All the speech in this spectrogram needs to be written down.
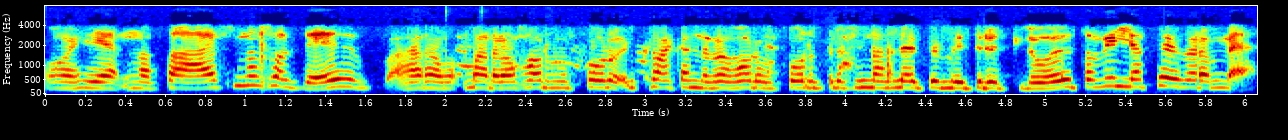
Og hérna, það er svona svolítið, maður er að horfa, fór, krakkanir er að horfa fóruður svona hlaupum í drullu og þetta vilja þau vera með.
